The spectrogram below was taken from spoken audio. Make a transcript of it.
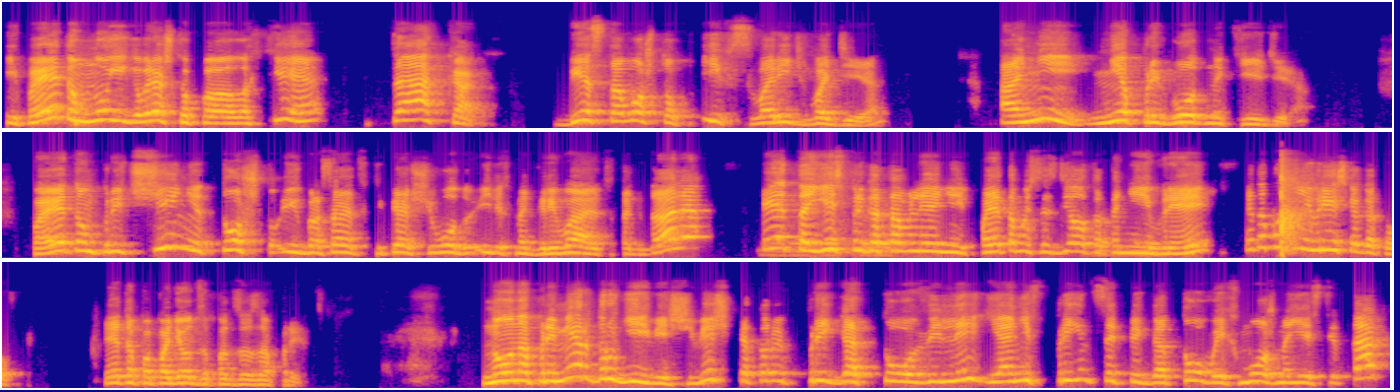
И поэтому многие говорят, что по Аллахе, так как без того, чтобы их сварить в воде, они непригодны к еде. По этому причине то, что их бросают в кипящую воду или их нагревают и так далее, это есть приготовление. Поэтому, если сделать это не еврей, это будет не еврейская готовка. Это попадет под за запрет. Но, например, другие вещи, вещи, которые приготовили, и они в принципе готовы, их можно есть и так.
